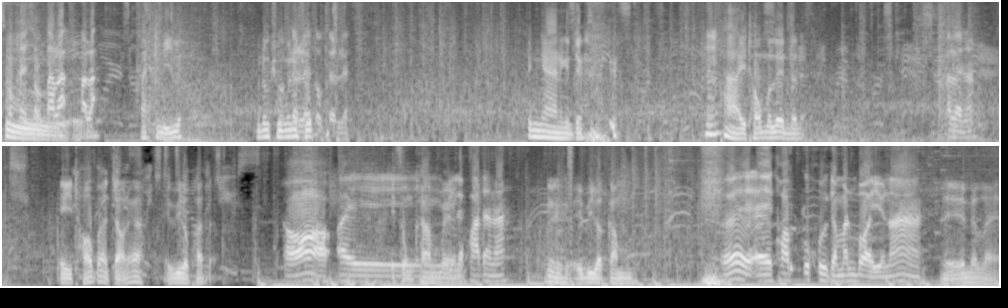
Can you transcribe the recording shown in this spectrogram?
โอเคสองตาละเอาละ ไปหนีเลยไม่ต้องชุบตกไม่เกิต้นองเลชุยบตกเกินเลยเป็นงานกันจังพายท็อปมาเล่นแล้วเนี่ยอะไรนะไอ้ท็อปอะเจ้าเนี่ยไอ้วีรพัฒน์อะ อ๋อไอไอ้สงครามเมืองวีรพัฒน์อะนะเออไอ้วีรกรรมเอ้ยไอท็อปกูคุยกับมันบ่อยอยู่นะเออนั่นแหละ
